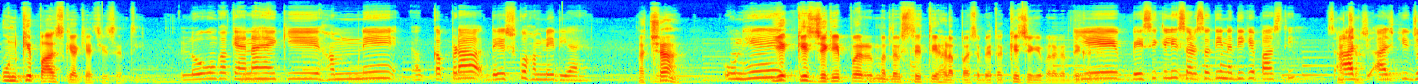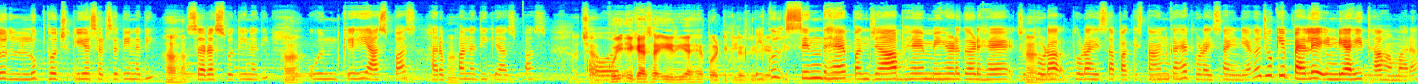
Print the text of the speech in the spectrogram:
उनके पास क्या क्या चीज़ें थी? लोगों का कहना है कि हमने कपड़ा देश को हमने दिया है। अच्छा। उन्हें ये किस जगह पर मतलब स्थित थी हड़प्पा सभ्यता किस जगह पर अगर देखा ये बेसिकली सरस्वती नदी के पास थी। अच्छा। आज आज की जो लुप्त हो चुकी है सरस्वती नदी हाँ हाँ। सरस्वती नदी हाँ। उनके ही आसपास हड़प्पा नदी के आसपास। अच्छा कोई एक ऐसा एरिया है पर्टिकुलर बिल्कुल सिंध है पंजाब है मेहरगढ़ है जो हाँ। थोड़ा थोड़ा हिस्सा पाकिस्तान का है थोड़ा हिस्सा इंडिया का जो कि पहले इंडिया ही था हमारा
